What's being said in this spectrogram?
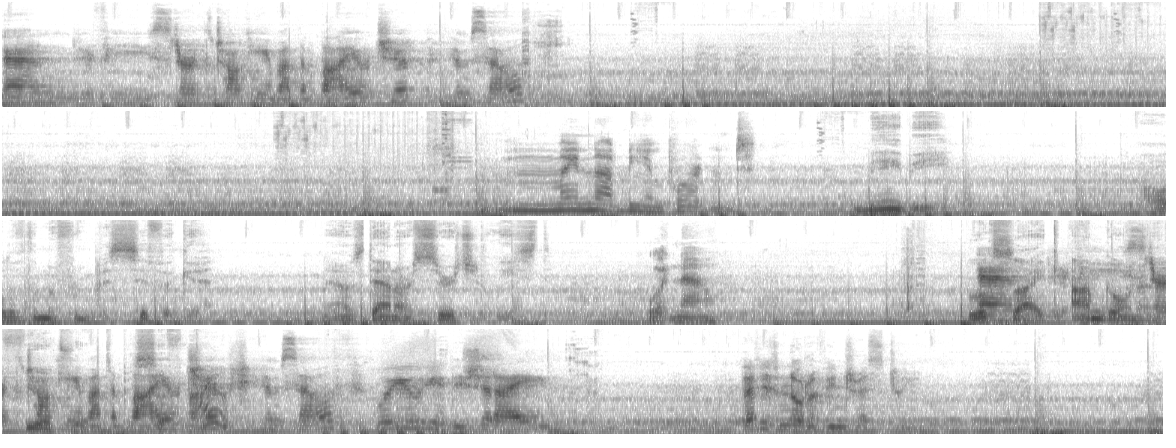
And if he starts talking about the biochip himself? Might not be important. Maybe. All of them are from Pacifica. Now's down our search at least. What now? Looks And like I'm going on a starts field talking about the to Pacifica. himself? Where you hear this? Should I That is not of interest to you.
